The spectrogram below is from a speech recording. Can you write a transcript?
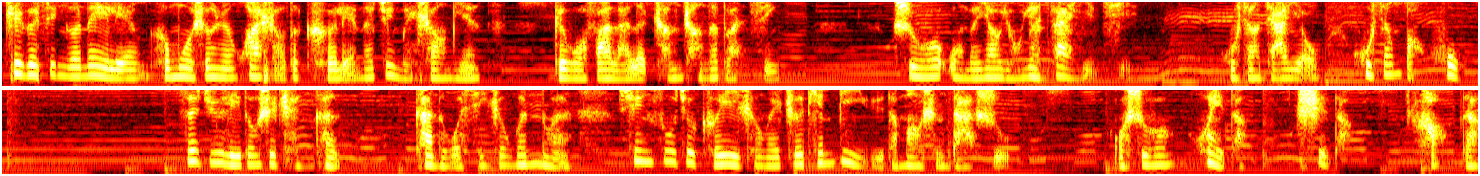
这个性格内敛和陌生人话少的可怜的俊美少年，给我发来了长长的短信，说我们要永远在一起，互相加油，互相保护。字句里都是诚恳，看得我心生温暖，迅速就可以成为遮天蔽雨的茂盛大树。我说会的，是的。好的，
